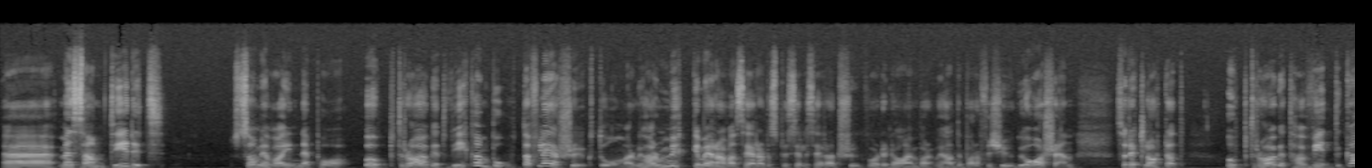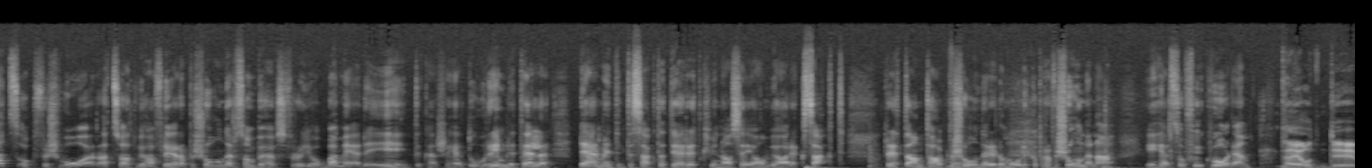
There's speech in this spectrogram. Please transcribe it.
Eh, men samtidigt, som jag var inne på, uppdraget, vi kan bota fler sjukdomar. Vi har mycket mer avancerad och specialiserad sjukvård idag än vi hade bara för 20 år sedan. Så det är klart att uppdraget har vidgats och försvårats så att vi har flera personer som behövs för att jobba med det är inte kanske helt orimligt heller. Därmed inte sagt att jag är rätt kvinna att säga om vi har exakt rätt antal personer Nej. i de olika professionerna i hälso och sjukvården. Nej, och det,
